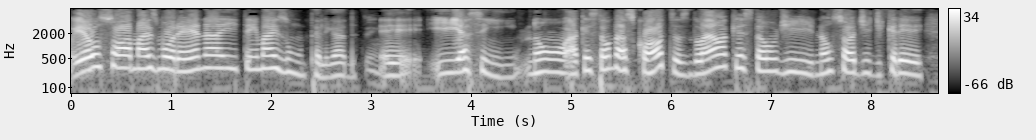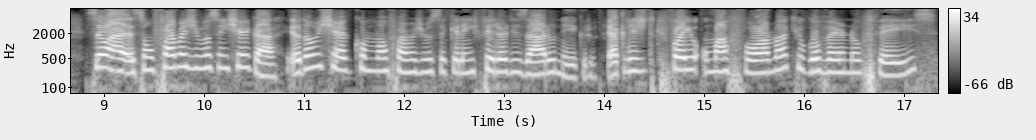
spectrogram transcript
Eu sou a mais morena e tem mais um, tá ligado? Sim. É, e assim, não, a questão das cotas não é uma questão de não só de, de querer, sei lá, são formas de você enxergar. Eu não enxergo como uma forma de você querer inferiorizar o negro. Eu acredito que foi uma forma que o governo fez,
